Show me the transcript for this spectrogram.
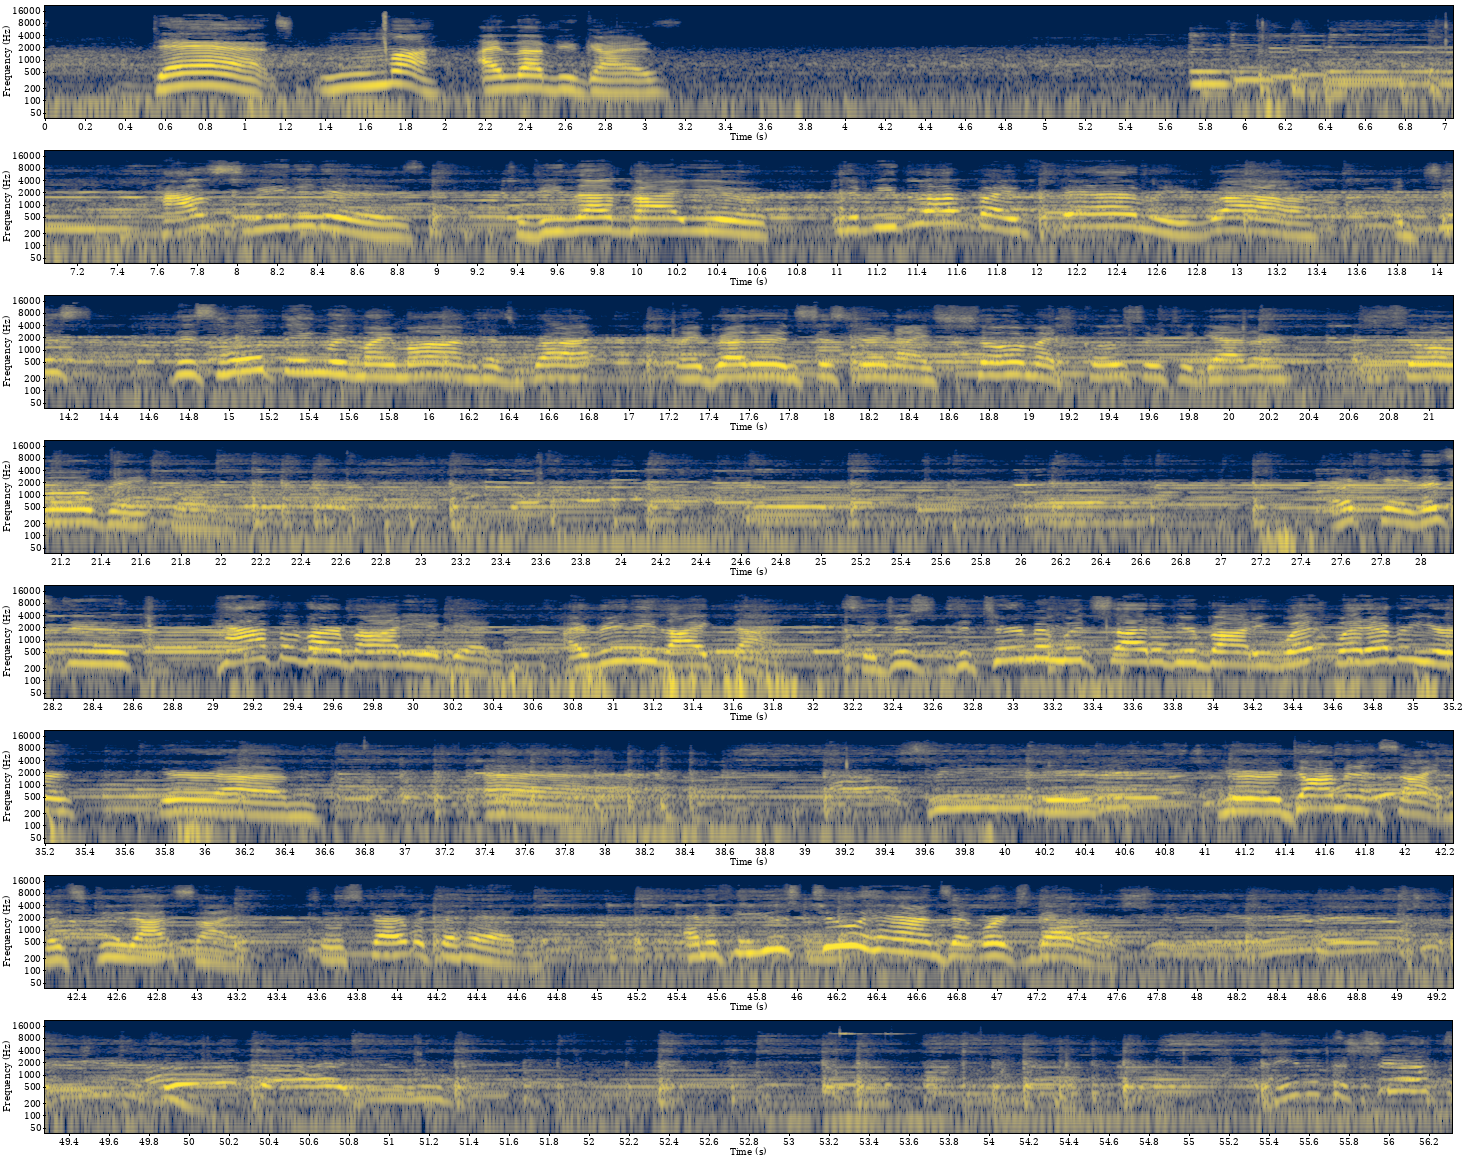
dance. Mwah! I love you guys. How sweet it is to be loved by you and to be loved by family. Wow. I just this whole thing with my mom has brought my brother and sister and I so much closer together. So grateful. Okay, let's do half of our body again. I really like that. So just determine which side of your body, what, whatever your your um, uh, your dominant side. Let's do that side. So we'll start with the head. And if you use two hands, it works better. Hmm.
